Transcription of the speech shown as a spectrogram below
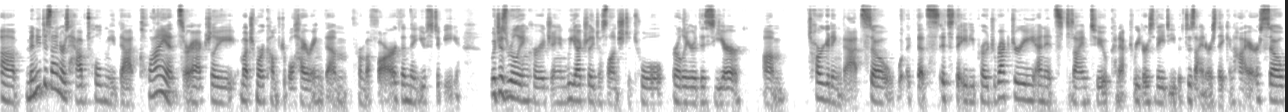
Uh, many designers have told me that clients are actually much more comfortable hiring them from afar than they used to be, which is really encouraging. And we actually just launched a tool earlier this year um, targeting that. So that's it's the AD Pro directory, and it's designed to connect readers of AD with designers they can hire. So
